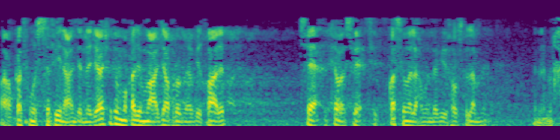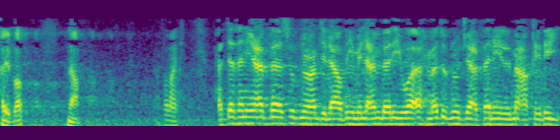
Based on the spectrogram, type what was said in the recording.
وأوقتهم السفينة عند النجاشي ثم قدموا مع جعفر بن أبي طالب. كما سيأتي قسم لهم النبي صلى الله عليه وسلم من خيبر. نعم. حدثني عباس بن عبد العظيم العنبري وأحمد بن جعفر المعقري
